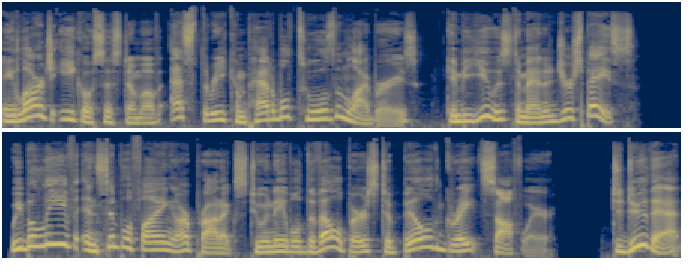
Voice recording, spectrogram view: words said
A large ecosystem of S3 compatible tools and libraries can be used to manage your space. We believe in simplifying our products to enable developers to build great software. To do that,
